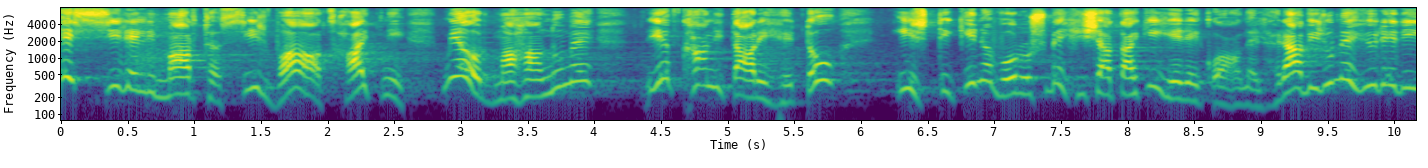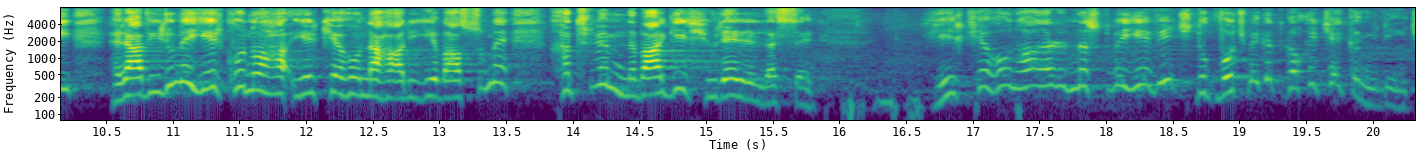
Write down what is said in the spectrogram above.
այս սիրելի մարդը սիրված հայտնի մի օր մահանում է եւ քանի տարի հետո իր տիկինը որոշում է հիշատակի երեկո անել։ Հրավիրում է հյուրերի, հրավիրում է երկեհոնահարի եւ ասում է՝ «Խնդրում եմ նվագիր հյուրերը լսեն»։ Երկեհոն հանրը նստում է եւ ինչ, դուք ոչ մեկը գլխի չեք ընկնի ինչ։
